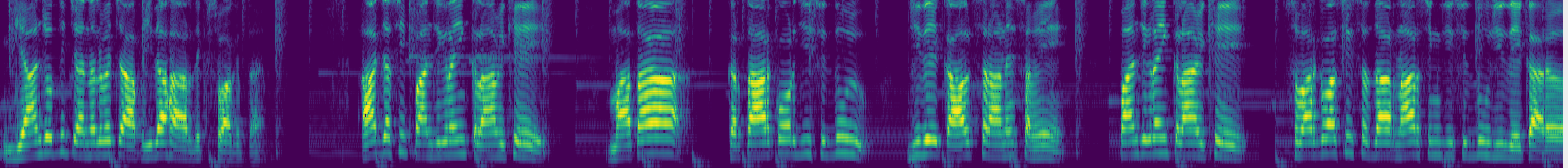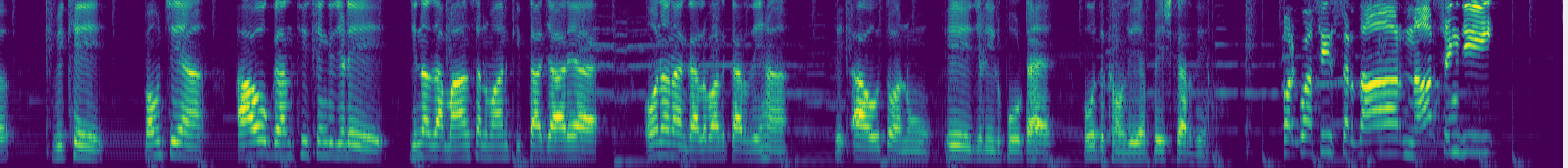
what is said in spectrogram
ਗਿਆਨ ਜੋਤੀ ਚੈਨਲ ਵਿੱਚ ਆਪ ਜੀ ਦਾ ਹਾਰਦਿਕ ਸਵਾਗਤ ਹੈ। ਅੱਜ ਅਸੀਂ ਪੰਜ ਗ੍ਰਾਈ ਕਲਾਂ ਵਿਖੇ ਮਾਤਾ ਕਰਤਾਰ ਕੌਰ ਜੀ, ਸਿੱਧੂ ਜੀ ਦੇ ਕਾਲ ਸਰਾਣੇ ਸਮੇਂ ਪੰਜ ਗ੍ਰਾਈ ਕਲਾਂ ਵਿਖੇ ਸਵਰਗਵਾਸੀ ਸਰਦਾਰ ਨਾਰ ਸਿੰਘ ਜੀ, ਸਿੱਧੂ ਜੀ ਦੇ ਘਰ ਵਿਖੇ ਪਹੁੰਚੇ ਹਾਂ। ਆਓ ਗ੍ਰੰਥੀ ਸਿੰਘ ਜਿਹੜੇ ਜਿਨ੍ਹਾਂ ਦਾ ਮਾਨ ਸਨਮਾਨ ਕੀਤਾ ਜਾ ਰਿਹਾ ਹੈ, ਉਹਨਾਂ ਨਾਲ ਗੱਲਬਾਤ ਕਰਦੇ ਹਾਂ ਤੇ ਆਓ ਤੁਹਾਨੂੰ ਇਹ ਜਿਹੜੀ ਰਿਪੋਰਟ ਹੈ ਉਹ ਦਿਖਾਉਂਦੇ ਹਾਂ, ਪੇਸ਼ ਕਰਦੇ ਹਾਂ। ਸਵਰਗਵਾਸੀ ਸਰਦਾਰ ਨਾਰ ਸਿੰਘ ਜੀ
